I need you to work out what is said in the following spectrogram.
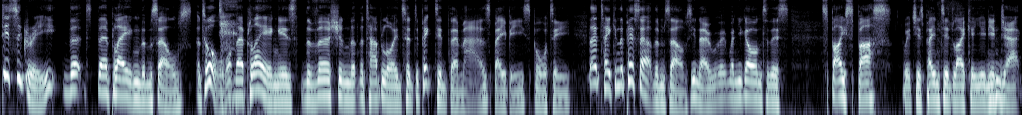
disagree that they're playing themselves at all. What they're playing is the version that the tabloids had depicted them as baby, sporty. They're taking the piss out themselves. You know, when you go onto this spice bus, which is painted like a Union Jack.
